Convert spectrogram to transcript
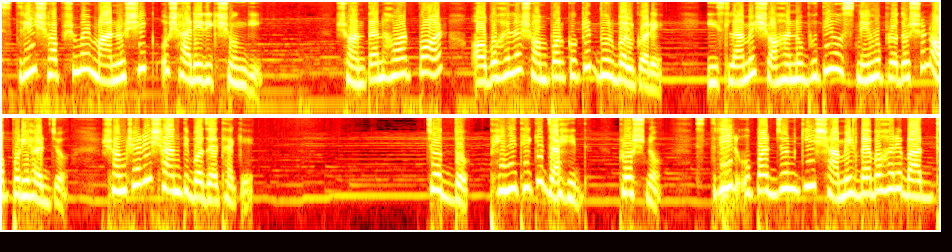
স্ত্রী সবসময় মানসিক ও শারীরিক সঙ্গী। সন্তান হওয়ার পর অবহেলা সম্পর্ককে দুর্বল করে। ইসলামের সহানুভূতি ও স্নেহ প্রদর্শন অপরিহার্য। সংসারে শান্তি বজায় থাকে। চোদ্দ। ফেনী থেকে জাহিদ। প্রশ্ন, স্ত্রীর উপার্জন কি স্বামীর ব্যবহারে বাধ্য?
